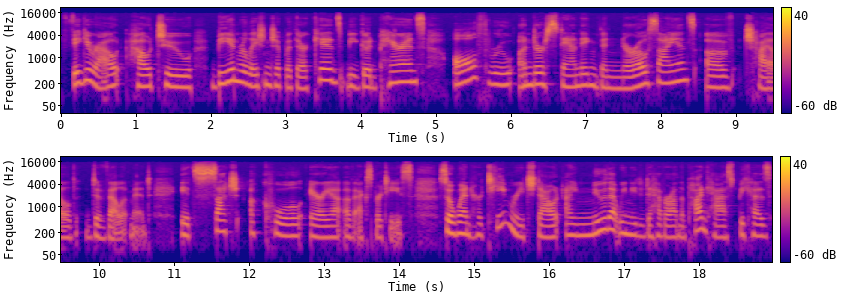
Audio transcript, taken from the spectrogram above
figure out how to be in relationship with their kids, be good parents, all through understanding the neuroscience of child development. It's such a cool area of expertise. So, when her team reached out, I knew that we needed to have her on the podcast because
